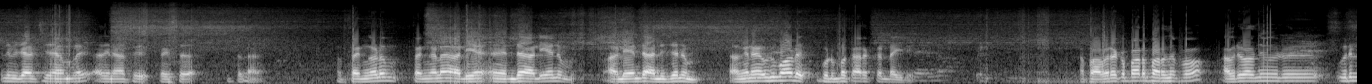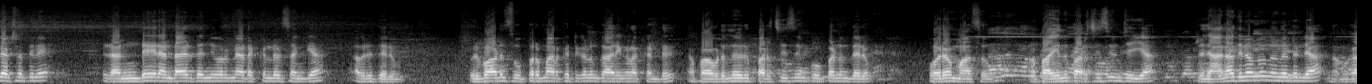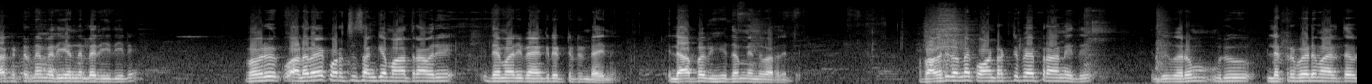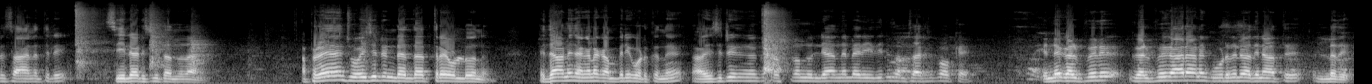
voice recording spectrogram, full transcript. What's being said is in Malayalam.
എന്ന് വിചാരിച്ച് നമ്മൾ അതിനകത്ത് പൈസ ഇട്ടതാണ്. പെങ്ങളും പെങ്ങളെ അളിയ എന്റെ അളിയനും അളിയന്റെ അനുജനും അങ്ങനെ ഒരുപാട് കുടുംബക്കാരൊക്കെ ഉണ്ടായി അപ്പോൾ അവരൊക്കെ പാടെ പറഞ്ഞപ്പോൾ അവർ പറഞ്ഞു ഒരു ഒരു ലക്ഷത്തിന് രണ്ട് രണ്ടായിരത്തി അഞ്ഞൂറിന് അടക്കുള്ളൊരു സംഖ്യ അവർ തരും. ഒരുപാട് സൂപ്പർ മാർക്കറ്റുകളും കാര്യങ്ങളൊക്കെ ഉണ്ട്. അപ്പോൾ അവിടുന്ന് ഒരു പർച്ചേസിങ് കൂപ്പണും തരും. ഓരോ മാസവും. അപ്പോൾ അതിന് പർച്ചേസും ചെയ്യാം. പക്ഷെ ഞാൻ അതിനൊന്നും നിന്നിട്ടില്ല. നമുക്ക് ആ കിട്ടുന്ന മതി എന്നുള്ള രീതിയിൽ. അപ്പോൾ അവർ വളരെ കുറച്ച് സംഖ്യ മാത്രം അവർ ഇതേമാതിരി ബാങ്കിൽ ഇട്ടിട്ടുണ്ടായിരുന്നു ലാഭവിഹിതം എന്ന് പറഞ്ഞിട്ട്. അപ്പോൾ അവർ തന്ന കോൺട്രാക്ട് പേപ്പറാണ് ഇത്. ഇത് വെറും ഒരു ലെറ്റർ പേഡ് മാലത്തെ ഒരു സാധനത്തിൽ സീലടിച്ച് തന്നതാണ്. അപ്പോഴേ ഞാൻ ചോദിച്ചിട്ടുണ്ട് എന്താ അത്രേ ഉള്ളൂ എന്ന്. ഇതാണ് ഞങ്ങളെ കമ്പനി കൊടുക്കുന്നത്. അയച്ചിട്ട് നിങ്ങൾക്ക് പ്രശ്നമൊന്നുമില്ല എന്നുള്ള രീതിയിൽ സംസാരിച്ചപ്പോൾ ഓക്കെ. പിന്നെ ഗൾഫിൽ ഗൾഫുകാരാണ് കൂടുതലും അതിനകത്ത് ഉള്ളത്.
